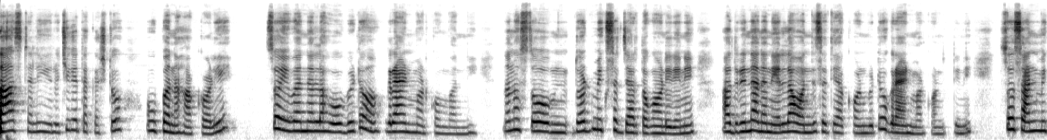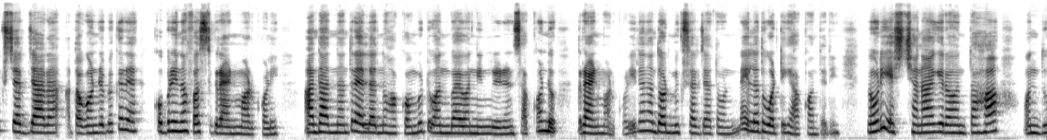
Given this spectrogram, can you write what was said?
ಲಾಸ್ಟಲ್ಲಿ ರುಚಿಗೆ ತಕ್ಕಷ್ಟು ಉಪ್ಪನ್ನು ಹಾಕ್ಕೊಳ್ಳಿ. ಸೊ, ಇವನ್ನೆಲ್ಲ ಹೋಗ್ಬಿಟ್ಟು ಗ್ರೈಂಡ್ ಮಾಡ್ಕೊಂಬನ್ನಿ ನಾನು ಸ್ಟೋ ದೊಡ್ಡ ಮಿಕ್ಸರ್ ಜಾರ್ ತೊಗೊಂಡಿದ್ದೀನಿ. ಅದರಿಂದ ನಾನು ಎಲ್ಲ ಒಂದೇ ಸತಿ ಹಾಕ್ಕೊಂಡ್ಬಿಟ್ಟು ಗ್ರೈಂಡ್ ಮಾಡ್ಕೊಂಡಿರ್ತೀನಿ. ಸೊ, ಸಣ್ಣ ಮಿಕ್ಸ್ಚರ್ ಜಾರ ತೊಗೊಂಡಿರ್ಬೇಕಾದ್ರೆ ಕೊಬ್ಬರಿನ ಫಸ್ಟ್ ಗ್ರೈಂಡ್ ಮಾಡ್ಕೊಳ್ಳಿ. ಅದಾದ ನಂತರ ಎಲ್ಲದನ್ನೂ ಹಾಕ್ಕೊಂಬಿಟ್ಟು ಒನ್ ಬೈ ಒನ್ ಇಂಗ್ರೀಡಿಯೆಂಟ್ಸ್ ಹಾಕ್ಕೊಂಡು ಗ್ರೈಂಡ್ ಮಾಡ್ಕೊಳ್ಳಿ. ಇದನ್ನು ದೊಡ್ಡ ಮಿಕ್ಸರ್ ಜಾರ್ ತೊಗೊಂಡಿದ್ದೆ ಎಲ್ಲದು ಒಟ್ಟಿಗೆ ಹಾಕ್ಕೊತಿದ್ದೀನಿ ನೋಡಿ ಎಷ್ಟು ಚೆನ್ನಾಗಿರೋವಂತಹ ಒಂದು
